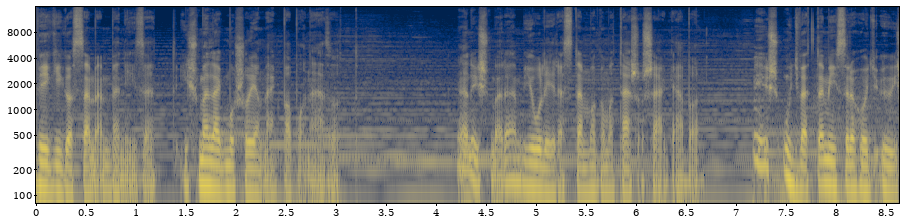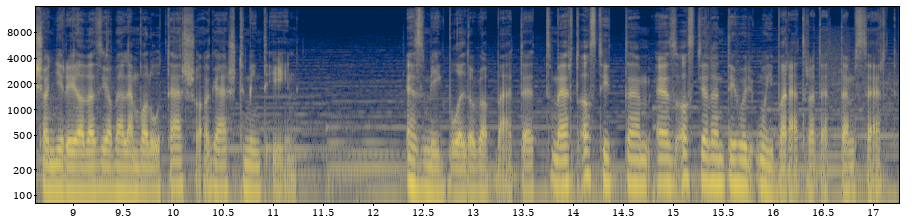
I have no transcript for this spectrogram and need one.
végig a szemembe nézett, és meleg mosolya megbabonázott. Elismerem, jól éreztem magam a társaságában. És úgy vettem észre, hogy ő is annyira élvezi a velem való társalgást, mint én. Ez még boldogabbá tett, mert azt hittem, ez azt jelenti, hogy új barátra tettem szert.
